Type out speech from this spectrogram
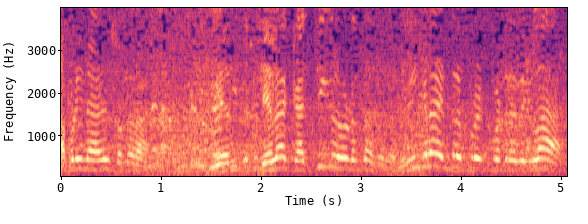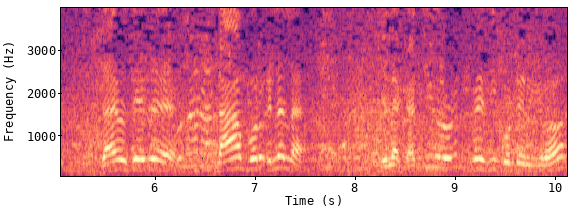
அப்படின்னு அது சொன்னா சில கட்சிகளோட தான் சொல்றேன். நீங்களா இன்டர்பிரேட் பண்றதுங்களா? தயவு செய்து நான் பொறு இல்ல இல்ல. சில கட்சிகளுடன் பேசிக் கொண்டிருக்கிறோம்.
